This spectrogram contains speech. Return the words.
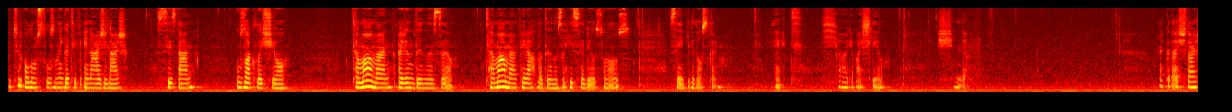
bütün olumsuz negatif enerjiler sizden uzaklaşıyor. Tamamen arındığınızı, tamamen ferahladığınızı hissediyorsunuz sevgili dostlarım. Evet, şöyle başlayalım. Şimdi arkadaşlar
